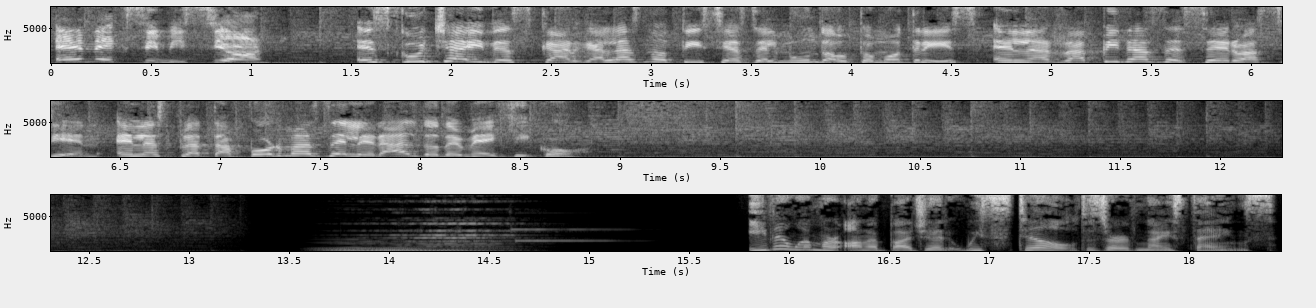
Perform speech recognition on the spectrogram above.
en exhibición. Escucha y descarga las noticias del mundo automotriz en las rápidas de 0 a 100 en las plataformas del Heraldo de México. Even when we're on a budget, we still deserve nice things.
